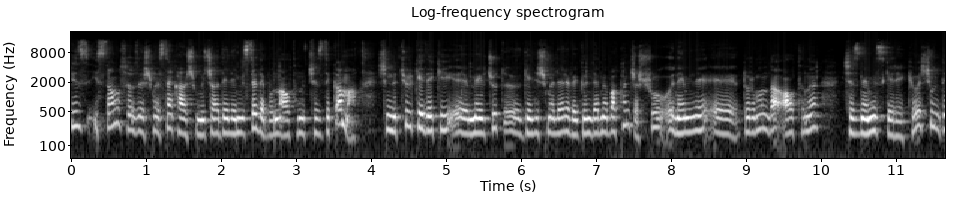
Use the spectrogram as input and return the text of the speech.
biz İstanbul Sözleşmesi'ne karşı mücadelemizde de bunun altını çizdik ama şimdi Türkiye'deki e, mevcut e, gelişmelere ve gündeme bakınca şu önemli e, durumun da altını çizmemiz gerekiyor. Şimdi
